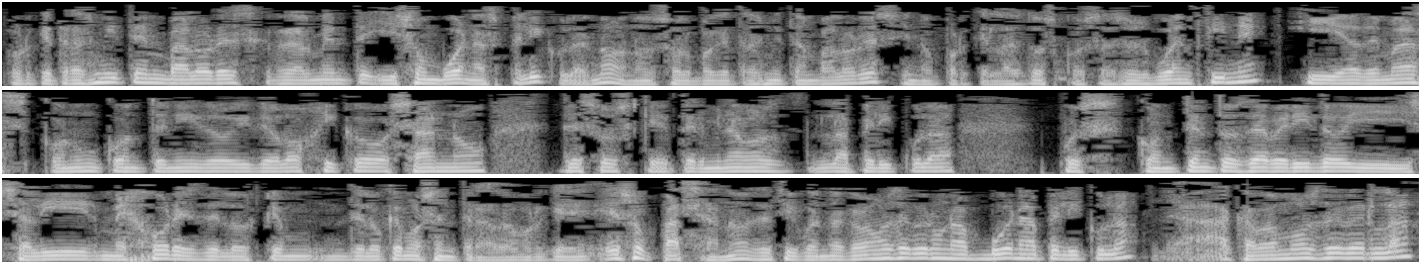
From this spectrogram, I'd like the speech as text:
porque transmiten valores realmente y son buenas películas, ¿no? No solo porque transmiten valores, sino porque las dos cosas. Es buen cine y además con un contenido ideológico sano de esos que terminamos la película pues contentos de haber ido y salir mejores de lo que de lo que hemos entrado porque eso pasa no es decir cuando acabamos de ver una buena película acabamos de verla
